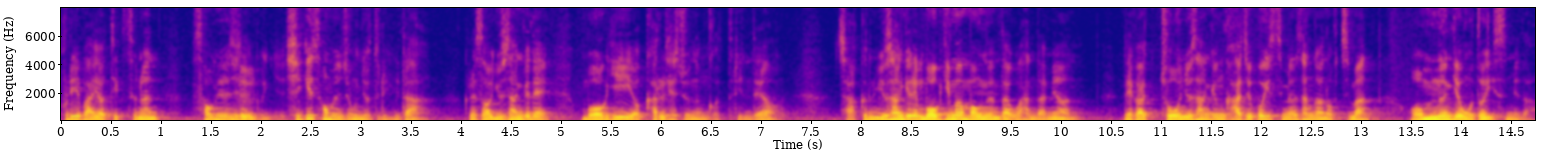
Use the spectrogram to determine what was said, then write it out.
프리바이오틱스는 섬유질, 식이섬유 종류들입니다. 그래서 유산균의 먹이 역할을 해주는 것들인데요. 자, 그럼 유산균의 먹이만 먹는다고 한다면 내가 좋은 유산균 가지고 있으면 상관없지만 없는 경우도 있습니다.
